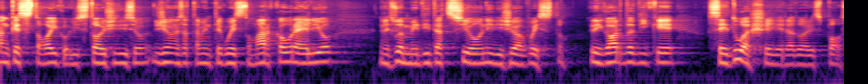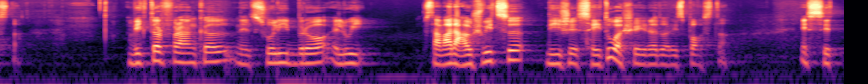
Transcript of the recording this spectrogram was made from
anche stoico, gli stoici dicevano esattamente questo. Marco Aurelio nelle sue meditazioni diceva questo. Ricordati che sei tu a scegliere la tua risposta. Viktor Frankl nel suo libro, e lui stava ad Auschwitz, dice sei tu a scegliere la tua risposta. E se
